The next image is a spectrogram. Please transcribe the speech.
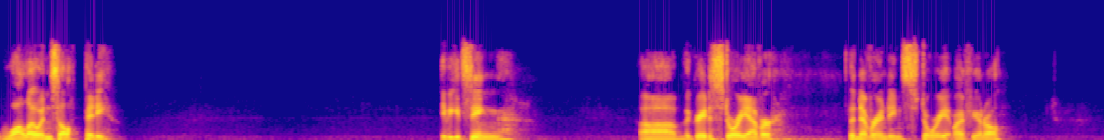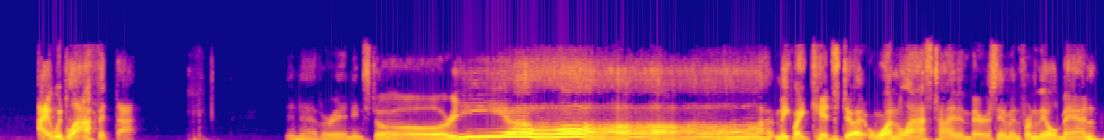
wallow in self pity. If you could sing uh, the greatest story ever, the never ending story at my funeral, I would laugh at that. The never ending story. Ah. Make my kids do it one last time, embarrassing them in front of the old man.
